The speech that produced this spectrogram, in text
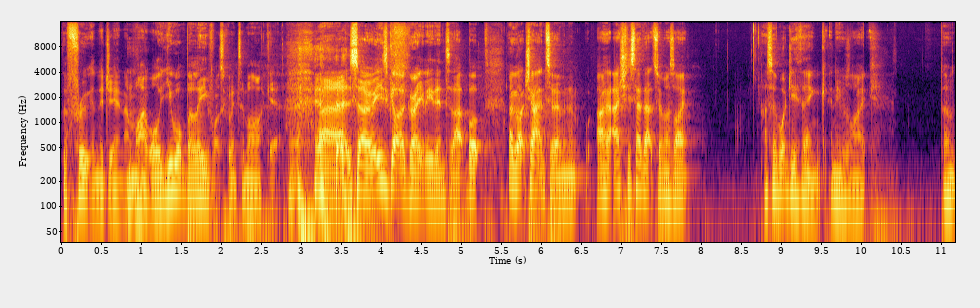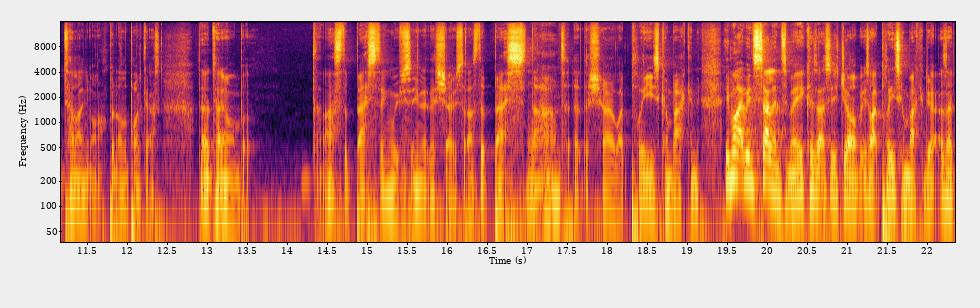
the fruit in the gin. I'm mm-hmm. like, well, you won't believe what's going to market. uh, so he's got a great lead into that. But I got chatting to him, and I actually said that to him. I was like, I said, what do you think? And he was like, don't tell anyone. Put it on the podcast. Don't tell anyone, but that's the best thing we've seen at this show. So that's the best stand wow. at the show. Like, please come back and he might have been selling to me because that's his job. He's like, please come back and do it. I said,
